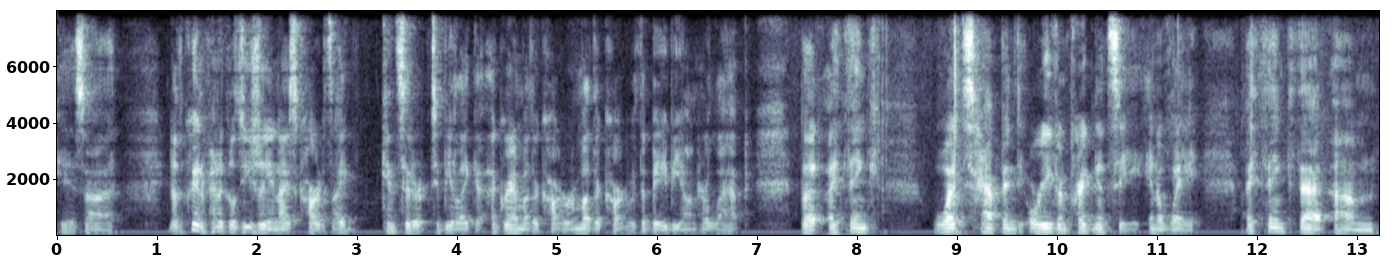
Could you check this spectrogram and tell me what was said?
is, uh, you know, the Queen of Pentacles is usually a nice card. It's, I consider it to be like a grandmother card or a mother card with a baby on her lap. But I think what's happened, or even pregnancy in a way, I think that um,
